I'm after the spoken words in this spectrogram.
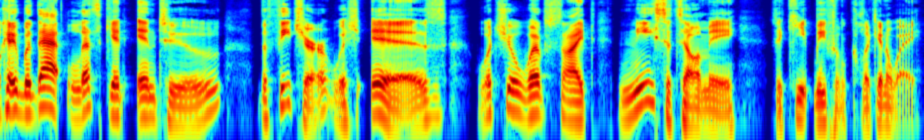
Okay. With that, let's get into the feature, which is what your website needs to tell me to keep me from clicking away.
